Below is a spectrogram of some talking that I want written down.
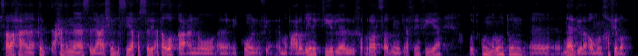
بصراحة أنا كنت أحد الناس اللي عايشين بالسياق السوري. أتوقع إنه يكون في متعرضين كثير للخبرات الصادمة ومتاثرين فيها وتكون مرونتهم نادرة أو منخفضة.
